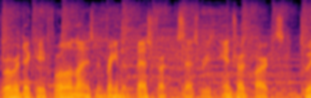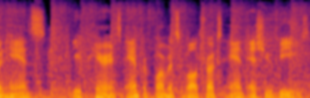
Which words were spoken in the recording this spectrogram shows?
For over a decade, Four Wheel Online has been bringing the best truck accessories and truck parts to enhance the appearance and performance of all trucks and SUVs.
